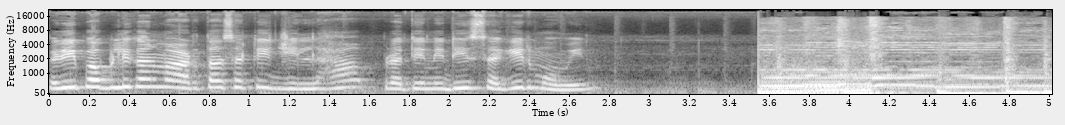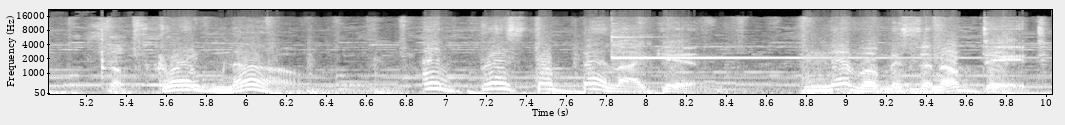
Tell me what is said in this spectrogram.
रिपब्लिकन वार्तासाठी जिल्हा प्रतिनिधी Sagir Momin. Subscribe now and press the bell icon never miss an update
